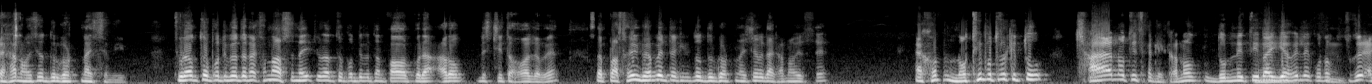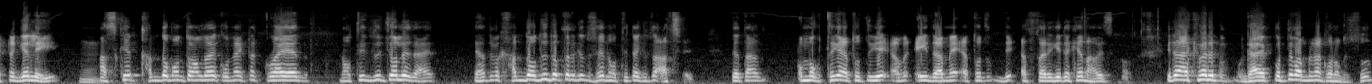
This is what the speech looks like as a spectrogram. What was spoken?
দেখানো হয়েছে দুর্ঘটনা হিসেবে চূড়ান্ত প্রতিবেদন এখনও আসে নাই চূড়ান্ত প্রতিবেদন পাওয়ার পরে আরও নিশ্চিত হওয়া যাবে। প্রাথমিকভাবে এটা কিন্তু দুর্ঘটনা হিসেবে দেখানো হয়েছে। এখন নথিপত্র কিন্তু ছায়া নথি থাকে কারণ দুর্নীতি বা ইয়ে হইলে কোনো কিছু একটা গেলেই আজকে খাদ্য মন্ত্রণালয়ে কোনো একটা ক্রয়ের নথি যদি চলে যায় দেখা যাবে খাদ্য অধিদপ্তরে কিন্তু সেই নথিটা কিন্তু আছে যে তার অমুক থেকে এত তুই এই দামে এত এত তারিখে এটা কেনা হয়েছিল। এটা একেবারে গায়েব করতে পারবে না কোনো কিছু।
